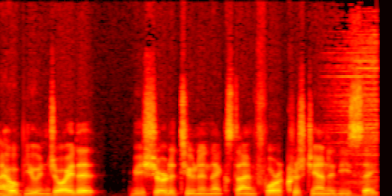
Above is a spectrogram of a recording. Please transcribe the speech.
I hope you enjoyed it. Be sure to tune in next time for Christianity's sake.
